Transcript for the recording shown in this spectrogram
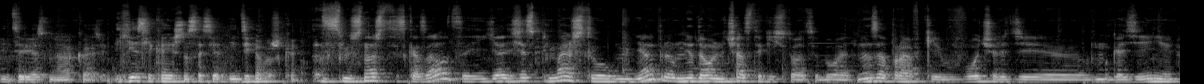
интересную оказию. Если, конечно, сосед не девушка. Смешно, что ты сказал это. Я сейчас понимаю, что у меня, например, у меня довольно часто такие ситуации бывают. На заправке, в очереди, в магазине.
